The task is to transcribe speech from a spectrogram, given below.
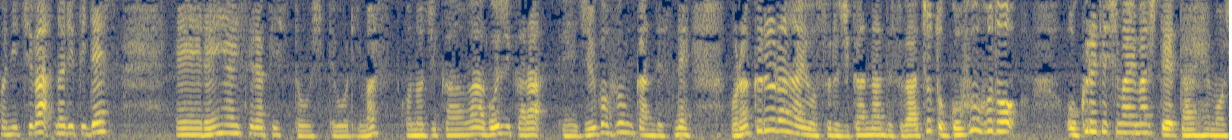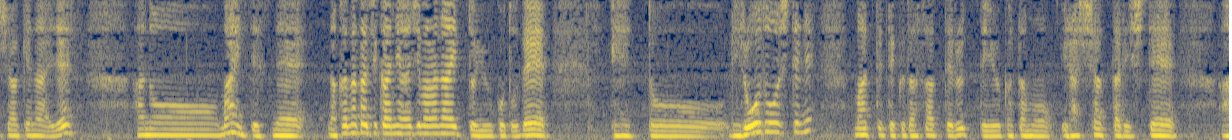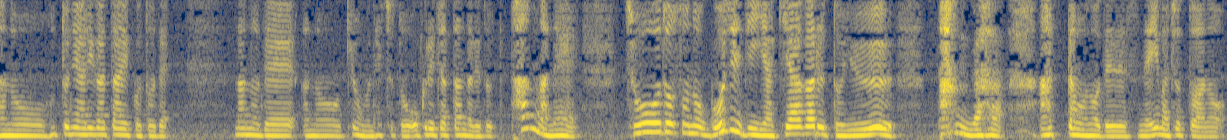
こんにちはのりぴです、えー恋愛セラピストをしております。この時間は5時から、えー15分間ですねオラクル占いをする時間なんですがちょっと5分ほど遅れてしまいまして大変申し訳ないです。あのー毎日ですねなかなか時間に始まらないということでえーっとリロードをしてね待っててくださってるっていう方もいらっしゃったりしてあの本当にありがたいことでなのであの今日もねちょっと遅れちゃったんだけどパンがねちょうどその5時に焼き上がるというパンがあったものでですね今ちょっとあの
